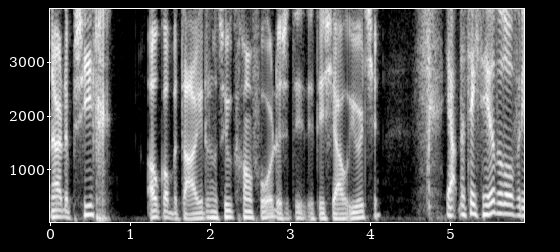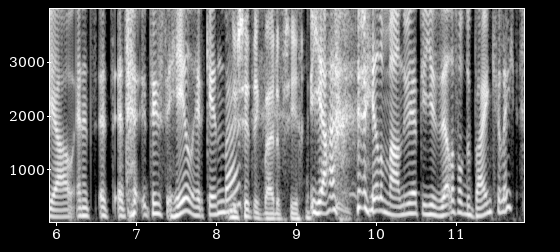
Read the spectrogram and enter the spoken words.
naar de psych. Ook al betaal je er natuurlijk gewoon voor. Dus het is, het is jouw uurtje. Ja, dat zegt heel veel over jou. En het, het, het, het is heel herkenbaar. Nu zit ik bij de psych. Ja, helemaal. Nu heb je jezelf op de bank gelegd.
